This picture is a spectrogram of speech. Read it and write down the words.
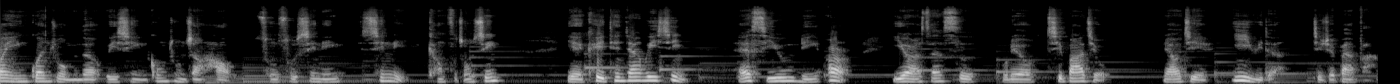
欢迎关注我们的微信公众账号“重塑心灵心理康复中心”，也可以添加微信 “su 零二一二三四五六七八九”，了解抑郁的解决办法。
